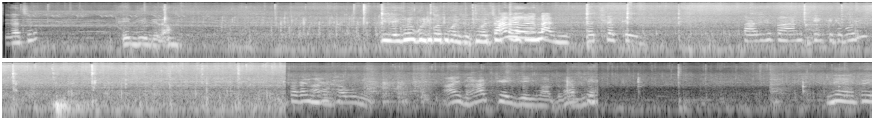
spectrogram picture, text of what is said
ঠিক আছে এই দিয়ে দিলাম। তুই এগুলো গুলি করতে পারছিস তুই চাপা কেটে। পারবি হচ্ছে একটা পারবি তো আমি কেক কেটে পড়ি টাকাই নিয়ে আয়। আমি ভাত খেয়েছি এই মাত্র ভাত খেয়ে নে, তুই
